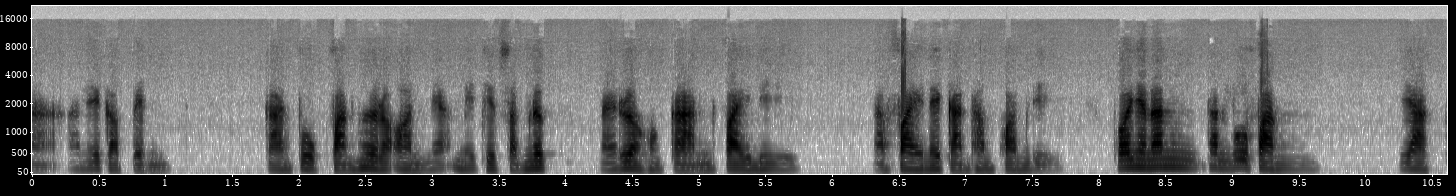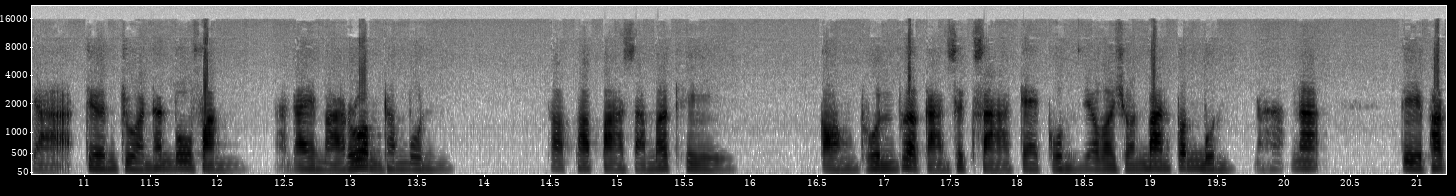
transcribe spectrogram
นะอันนี้ก็เป็น การปลูกฝังเฮือละอ่อนเนี่ยมีจิตสำนึกในเรื่องของการไฟดีไฟในการทำความดี เพราะฉะนั้นท่านผู้ฟังอยากจะเชิญชวนท่านผู้ฟังได้มาร่วมทำบุญทอดพระป่าสามัคคีกองทุนเพื่อการศึกษาแก่กลุ่มเยาวชนบ้านต้นบุญนะฮะณที่พัก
